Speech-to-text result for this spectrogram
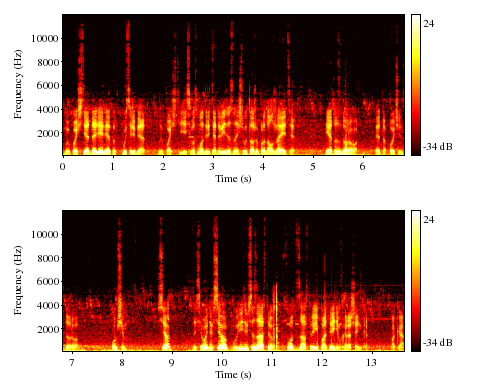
мы почти одолели этот путь, ребят. Мы почти. Если вы смотрите это видео, значит вы тоже продолжаете. И это здорово. Это очень здорово. В общем, все. На сегодня все. Увидимся завтра. Вот завтра и потреним хорошенько. Пока.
